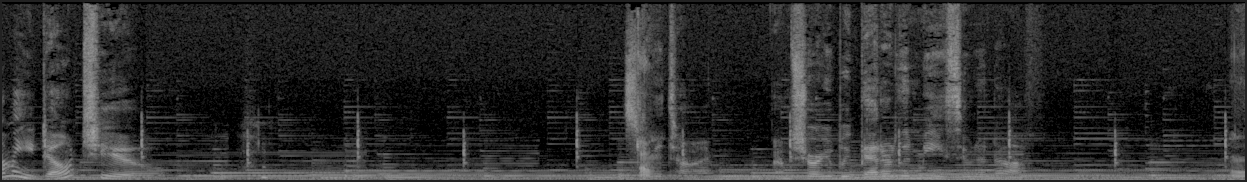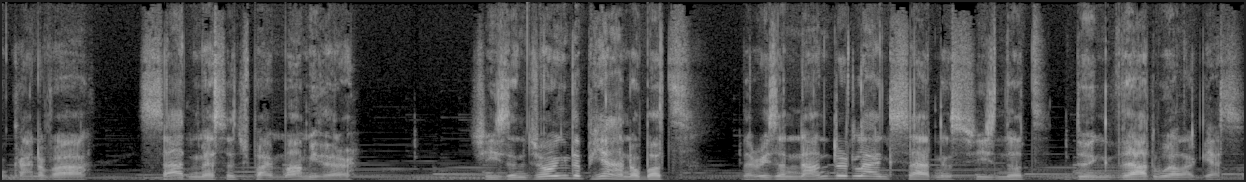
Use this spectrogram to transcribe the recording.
Mommy, don't you? So, Give it time. I'm sure you'll be better than me soon enough. oh, kind of a sad message by mommy there. She's enjoying the piano, but there is an underlying sadness. She's not doing that well, I guess.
